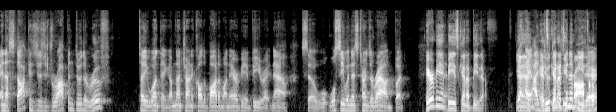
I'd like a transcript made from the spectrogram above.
and a stock is just dropping through the roof, I'll tell you one thing: I'm not trying to call the bottom on Airbnb right now. So we'll, we'll see when this turns around. But Airbnb is going to be there. Yeah, I, I, do think it's going to be there.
